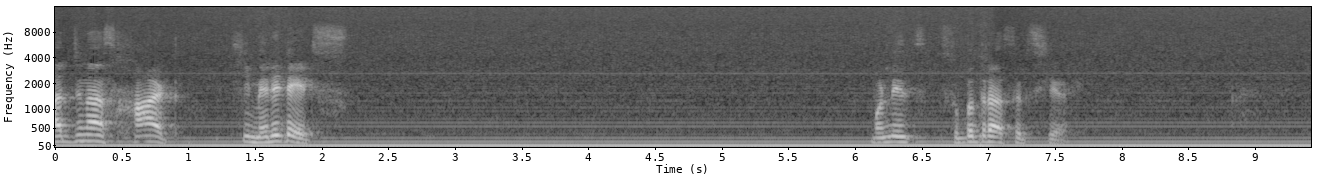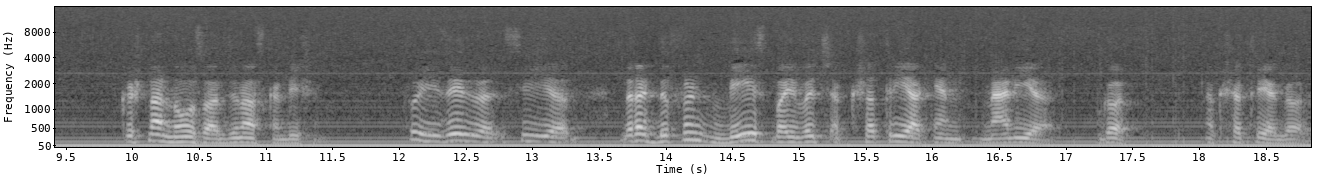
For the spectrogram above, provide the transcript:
Arjuna's heart, he meditates. Only Subhadra sits here. Krishna knows Arjuna's condition. So he says, uh, see, uh, there are different ways by which a Kshatriya can marry a girl, a Kshatriya girl.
